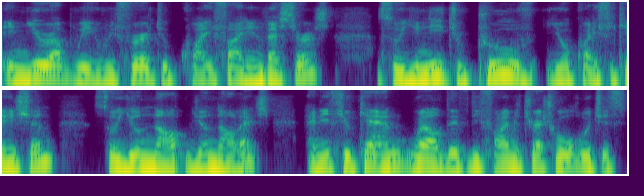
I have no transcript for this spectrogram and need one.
In Europe, we refer to qualified investors. So you need to prove your qualification, so your, no, your knowledge. And if you can, well, they've defined a threshold, which is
